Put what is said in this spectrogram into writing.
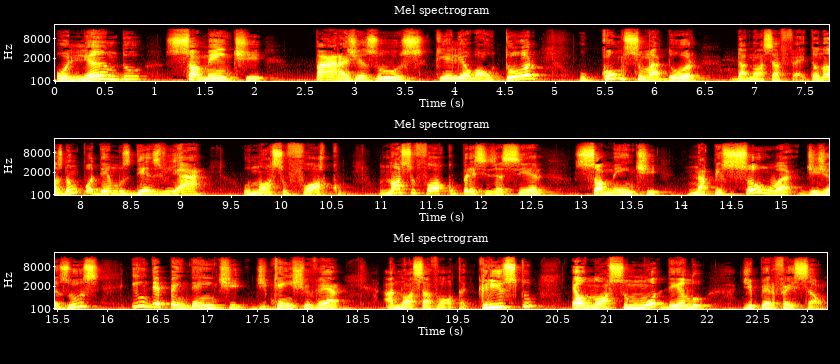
olhando somente para Jesus, que ele é o autor, o consumador da nossa fé. Então nós não podemos desviar o nosso foco. O nosso foco precisa ser somente na pessoa de Jesus, independente de quem estiver à nossa volta. Cristo é o nosso modelo de perfeição.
